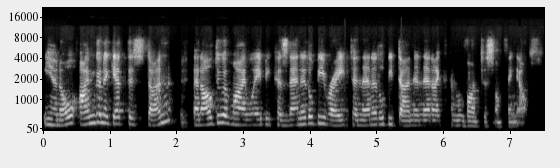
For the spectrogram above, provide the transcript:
You know, I'm going to get this done and I'll do it my way because then it'll be right and then it'll be done and then I can move on to something else.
